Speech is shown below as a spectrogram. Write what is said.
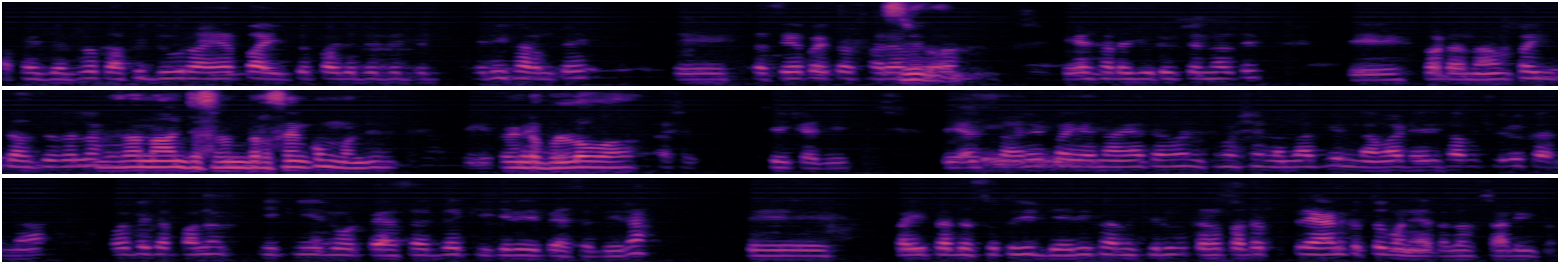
ਆਪਣੇ ਜਨਰਲ ਕਾਫੀ ਦੂਰ ਆਏ ਹਾਂ ਭਾਈ ਤੋਂ ਭਾਈ ਦੇ ਡੇਰੀ ਫਾਰਮ ਤੇ। ਤੇ ਸਤਿ ਸ਼੍ਰੀ ਅਕਾਲ ਭਾਈ ਤੋਂ ਸਾਰਿਆਂ ਨੂੰ। ਇਹ ਸਾਡੇ YouTube ਚੈਨਲ ਤੇ। ਤੇ ਤੁਹਾਡਾ ਨਾਮ ਭਾਈ ਦੱਸ ਦਿਓ ਪਹਿਲਾਂ। ਮੇਰਾ ਨਾਮ ਜਸਵਿੰਦਰ ਸਿੰਘ ਘੁੰਮਣ ਜੀ ਠੀਕ ਹੈ ਪਿੰਡ ਬੁੱਲੋਵਾ ਅੱਛਾ ਠੀਕ ਹੈ ਜੀ। ਤੇ ਸਾਰੇ ਭਾਈਆਂ ਨਾਲ ਆਇਆ ਤਾਂ ਮੈਂ ਇਨਫੋਰਮੇਸ਼ਨ ਲੰਮਾ ਕਿ ਨਵਾਂ ਡੇਅਰੀ ਫਾਰਮ ਸ਼ੁਰੂ ਕਰਨਾ। ਉਹਦੇ ਵਿੱਚ ਆਪਾਂ ਨੂੰ ਕੀ ਕੀ ਲੋਡ ਪੈ ਸਕਦੀ ਕੀ ਕੀ ਨਹੀਂ ਪੈ ਸਕਦੀ ਨਾ। ਤੇ ਭਾਈ ਤਾਂ ਦੱਸੋ ਤੁਸੀਂ ਡੇਅਰੀ ਫਾਰਮ ਸ਼ੁਰੂ ਕਰੋ ਤੁਹਾਡਾ ਪਲਾਨ ਕਿੱਥੋਂ ਬਣਿਆ ਪਹਿਲਾਂ ਸਟਾਰਟਿੰਗ ਤੋਂ?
